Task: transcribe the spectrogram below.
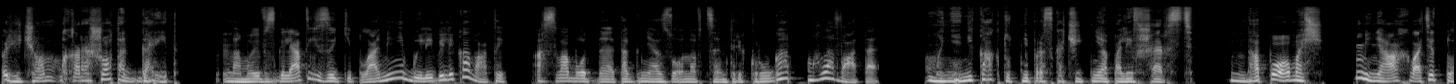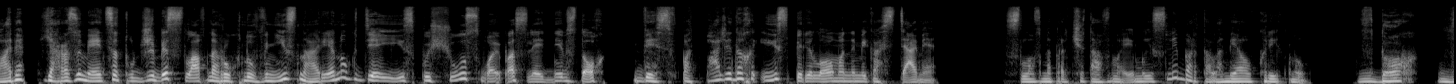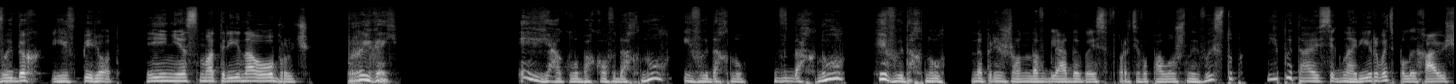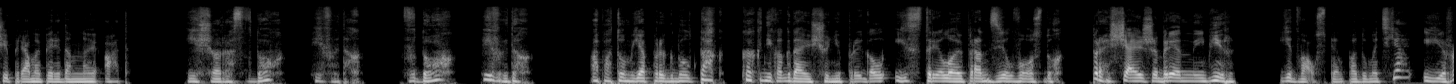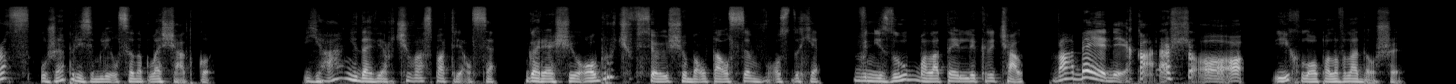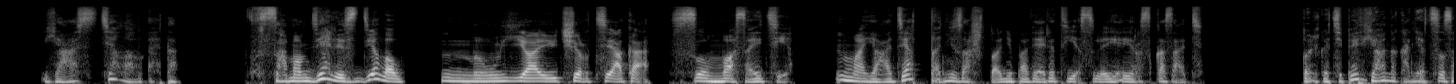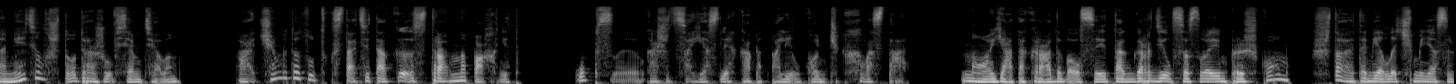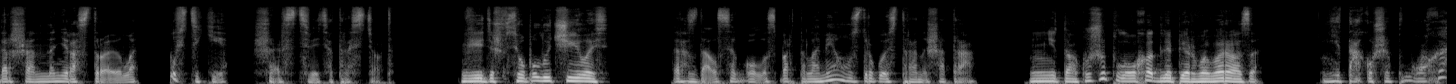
Причем хорошо так горит. На мой взгляд, языки пламени были великоваты, а свободная от огня зона в центре круга маловато. Мне никак тут не проскочить, не опалив шерсть. На помощь! Меня охватит пламя. Я, разумеется, тут же бесславно рухну вниз на арену, где и спущу свой последний вздох. весь в подпалинах и с переломанными костями. Словно прочитав мои мысли, Бартоломео крикнул. «Вдох, выдох и вперед! И не смотри на обруч! Прыгай!» И я глубоко вдохнул и выдохнул, вдохнул и выдохнул, напряженно вглядываясь в противоположный выступ и пытаясь игнорировать полыхающий прямо передо мной ад. Еще раз вдох и выдох, вдох и выдох. А потом я прыгнул так, как никогда еще не прыгал, и стрелой пронзил воздух. «Прощай же, бренный мир!» Едва успел подумать я, и раз уже приземлился на площадку. Я недоверчиво осмотрелся. Горящий обруч все еще болтался в воздухе. Внизу Балателли кричал «Вабени, хорошо!» и хлопал в ладоши. Я сделал это. В самом деле сделал. Ну, я и чертяка. С ума сойти. Моя одета ни за что не поверит, если ей рассказать. Только теперь я наконец заметил, что дрожу всем телом. А чем это тут, кстати, так э, странно пахнет? Упс, кажется, я слегка подпалил кончик хвоста. Но я так радовался и так гордился своим прыжком, что эта мелочь меня совершенно не расстроила. Пустяки, шерсть ведь отрастет. «Видишь, все получилось!» — раздался голос Бартоломео с другой стороны шатра. «Не так уж и плохо для первого раза». «Не так уж и плохо?»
